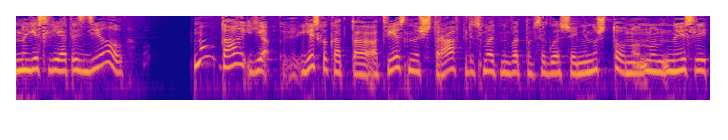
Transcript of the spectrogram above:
Но если я это сделал, ну да, я, есть какая-то ответственность, штраф предусмотрен в этом соглашении. Ну что, ну, ну, ну если,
